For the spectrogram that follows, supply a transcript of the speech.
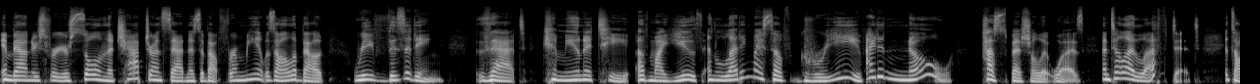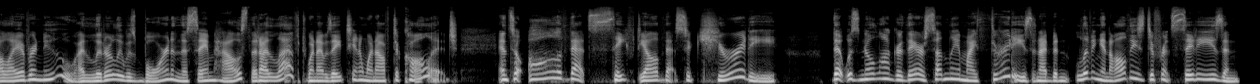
in Boundaries for Your Soul in the chapter on sadness about for me, it was all about revisiting that community of my youth and letting myself grieve. I didn't know how special it was until I left it. It's all I ever knew. I literally was born in the same house that I left when I was 18 and went off to college. And so all of that safety, all of that security that was no longer there suddenly in my 30s. And I'd been living in all these different cities and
